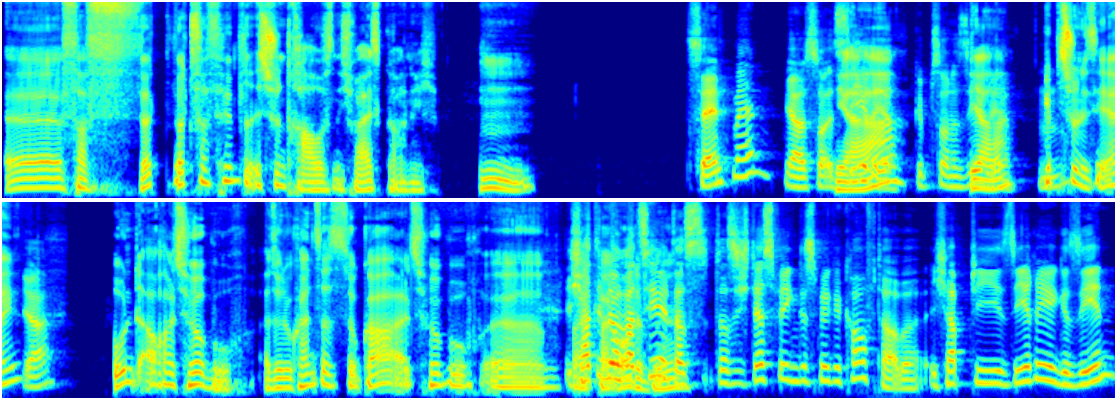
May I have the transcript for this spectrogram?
äh, wird, wird verfilmt oder ist schon draußen? Ich weiß gar nicht. Hm. Sandman? Ja, es soll als ja, Serie. Gibt es doch eine Serie? Ja. Hm. Gibt es schon eine Serie? Ja. Und auch als Hörbuch. Also du kannst das sogar als Hörbuch. Äh, ich hatte dir doch erzählt, dass, dass ich deswegen das mir gekauft habe. Ich habe die Serie gesehen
